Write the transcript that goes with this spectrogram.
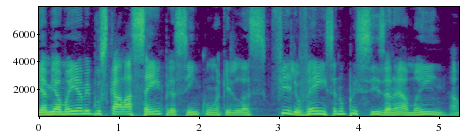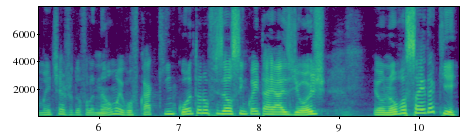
E a minha mãe ia me buscar lá sempre, assim, com aquele lance: Filho, vem, você não precisa, né? A mãe, a mãe te ajudou. Falei: Não, mãe, eu vou ficar aqui enquanto eu não fizer os 50 reais de hoje. Eu não vou sair daqui.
